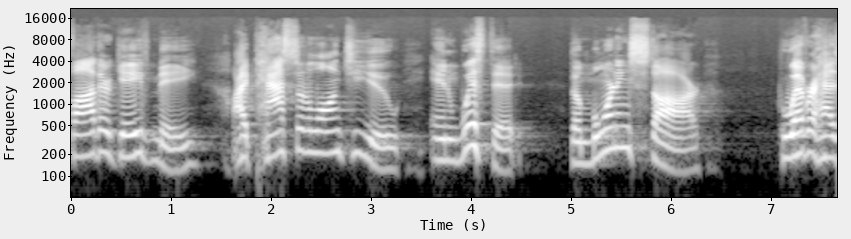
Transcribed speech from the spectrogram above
Father gave me. I pass it along to you, and with it, the morning star. Whoever has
